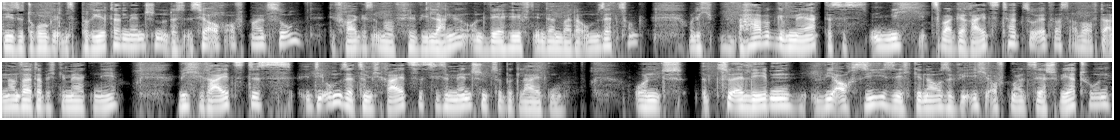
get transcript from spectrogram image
diese Droge inspiriert dann Menschen und das ist ja auch oftmals so. Die Frage ist immer, für wie lange und wer hilft ihnen dann bei der Umsetzung. Und ich habe gemerkt, dass es mich zwar gereizt hat, so etwas, aber auf der anderen Seite habe ich gemerkt, nee, mich reizt es die Umsetzung, mich reizt es, diese Menschen zu begleiten und zu erleben, wie auch sie sich genauso wie ich oftmals sehr schwer tun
